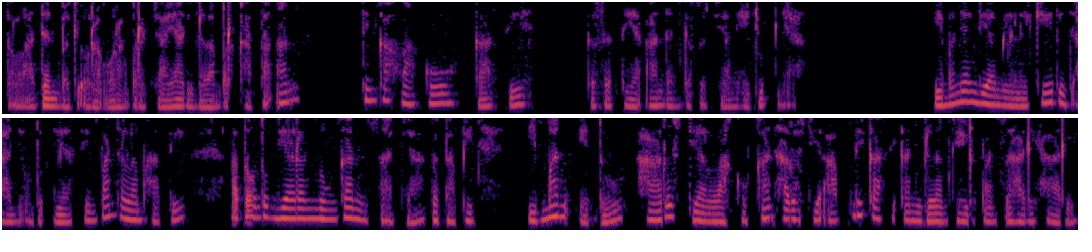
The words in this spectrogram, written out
teladan bagi orang-orang percaya di dalam perkataan, tingkah laku, kasih, kesetiaan, dan kesucian hidupnya. Iman yang dia miliki tidak hanya untuk dia simpan dalam hati atau untuk dia renungkan saja, tetapi Iman itu harus dia lakukan, harus dia aplikasikan di dalam kehidupan sehari-hari.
